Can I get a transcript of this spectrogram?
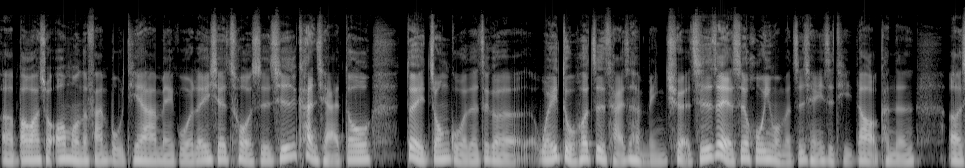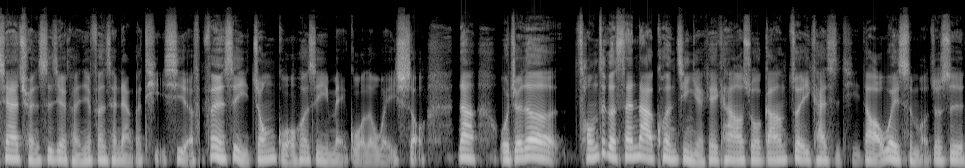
呃，包括说欧盟的反补贴啊，美国的一些措施，其实看起来都对中国的这个围堵或制裁是很明确。其实这也是呼应我们之前一直提到，可能呃，现在全世界可能已经分成两个体系了，分别是以中国或是以美国的为首。那我觉得从这个三大困境也可以看到，说刚刚最一开始提到，为什么就是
